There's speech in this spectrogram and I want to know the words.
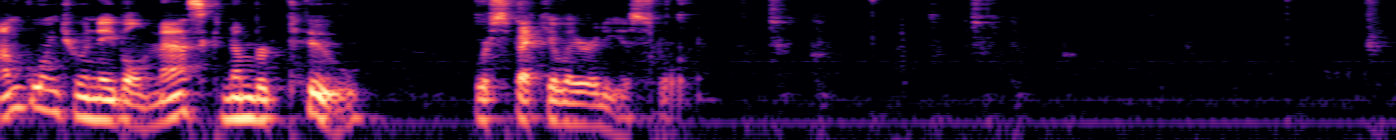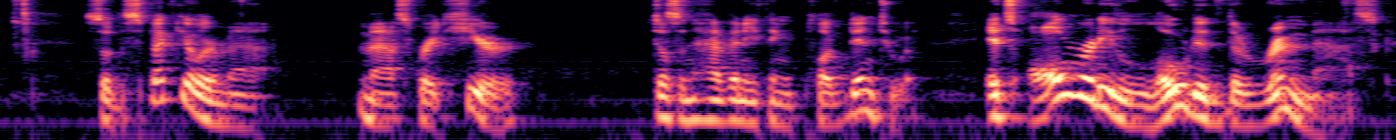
I'm going to enable mask number two, where specularity is stored. So the specular ma mask right here doesn't have anything plugged into it. It's already loaded the rim mask,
